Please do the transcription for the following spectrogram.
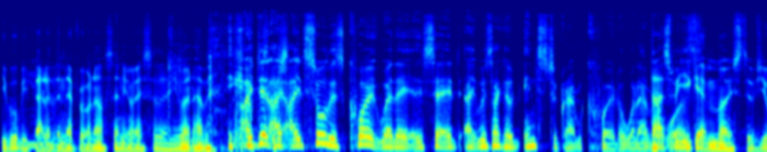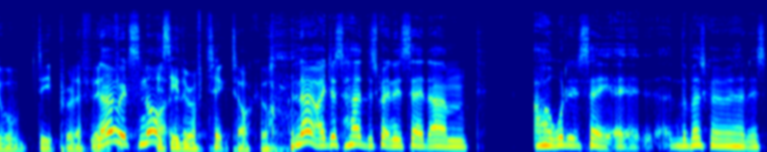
You will be better than everyone else anyway, so then you won't have any. I did. I, I saw this quote where they said it was like an Instagram quote or whatever. That's it where you get most of your deep prolific. No, it's not. It's either off TikTok or No, I just heard this quote and it said, um, oh, what did it say? Uh, uh, the best quote I ever heard is,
